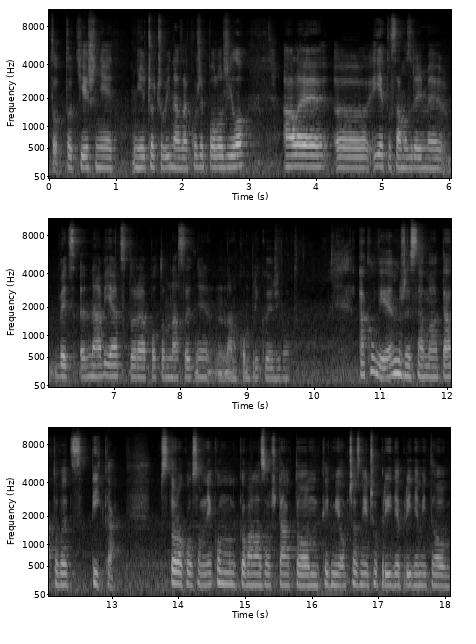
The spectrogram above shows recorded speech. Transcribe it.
to, to tiež nie je niečo, čo by nás akože položilo. Ale e, je to samozrejme vec naviac, ktorá potom následne nám komplikuje život. Ako viem, že sa ma táto vec týka? 100 rokov som nekomunikovala so štátom, keď mi občas niečo príde, príde mi to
